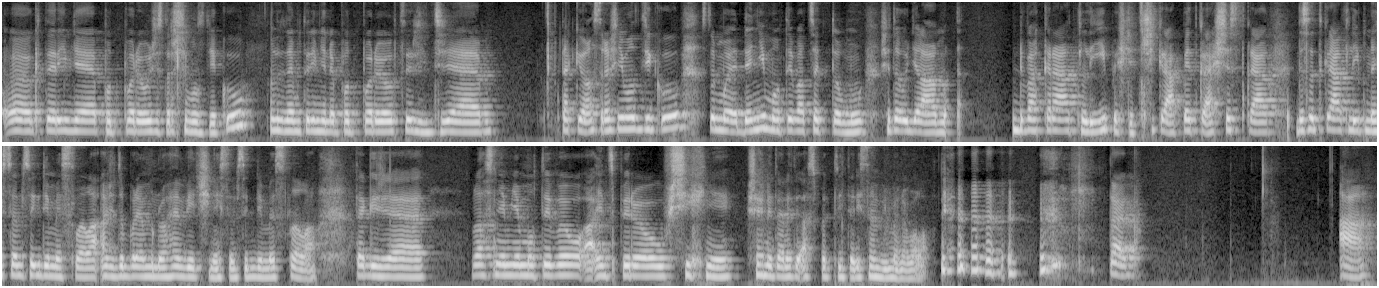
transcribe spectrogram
eh, který mě podporují, že strašně moc děkuju. Lidem, kteří mě nepodporují, chci říct, že taky vám strašně moc děkuju. Jste moje denní motivace k tomu, že to udělám dvakrát líp, ještě třikrát, pětkrát, šestkrát, desetkrát líp, než jsem si kdy myslela a že to bude mnohem větší, než jsem si kdy myslela. Takže vlastně mě motivují a inspirují všichni, všechny tady ty aspekty, které jsem vyjmenovala. tak. A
